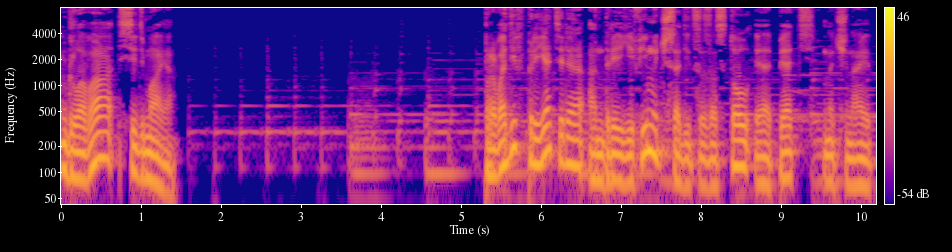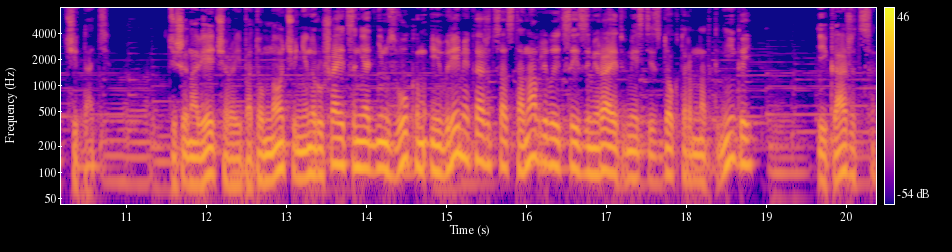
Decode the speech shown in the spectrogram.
Глава седьмая Проводив приятеля, Андрей Ефимович садится за стол и опять начинает читать. Тишина вечера и потом ночи не нарушается ни одним звуком, и время, кажется, останавливается и замирает вместе с доктором над книгой, и кажется,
